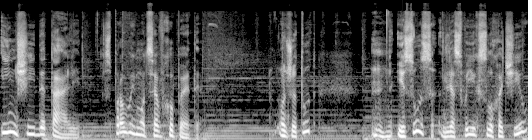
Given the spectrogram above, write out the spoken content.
іншій деталі. Спробуємо це вхопити. Отже, тут Ісус для своїх слухачів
